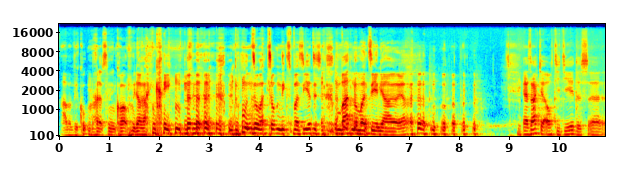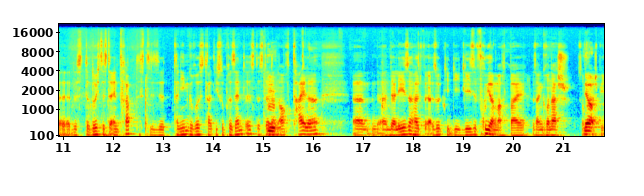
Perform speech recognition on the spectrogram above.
Aber wir gucken mal, dass wir den Korken wieder reinkriegen. und tun so, als ob nichts passiert ist und warten nochmal zehn Jahre. Ja. Er sagt ja auch, Didier, dass, äh, dass dadurch, dass der entrappt, dass diese Tanningerüst halt nicht so präsent ist, dass der dann auch Teile äh, der Lese halt, also die, die Lese früher macht bei seinem Grenache zum Ja. Beispiel.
